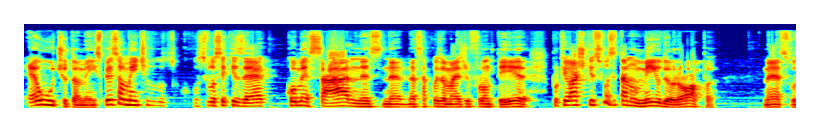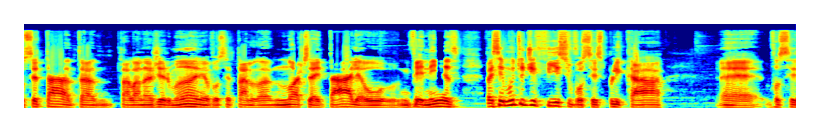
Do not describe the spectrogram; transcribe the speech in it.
é útil também, especialmente se você quiser começar nesse, né, nessa coisa mais de fronteira, porque eu acho que se você está no meio da Europa, né, se você tá, tá, tá lá na Germânia, você tá lá no norte da Itália ou em Veneza, vai ser muito difícil você explicar, é, você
